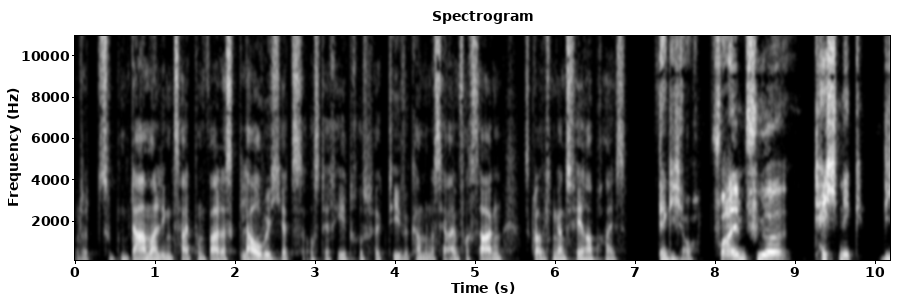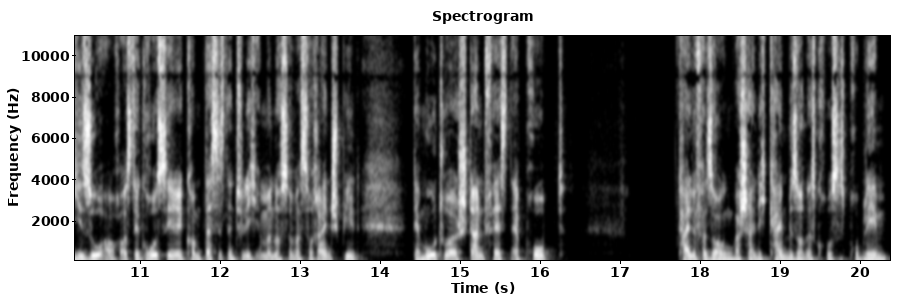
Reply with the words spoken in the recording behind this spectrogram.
oder zu dem damaligen Zeitpunkt war das, glaube ich, jetzt aus der Retrospektive kann man das ja einfach sagen, ist, glaube ich, ein ganz fairer Preis. Denke ich auch. Vor allem für Technik, die so auch aus der Großserie kommt, das ist natürlich immer noch so, was so reinspielt. Der Motor standfest, erprobt, Teileversorgung wahrscheinlich kein besonders großes Problem.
